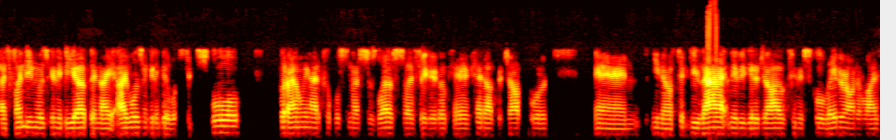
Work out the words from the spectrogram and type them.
my funding was going to be up and I, I wasn't going to be able to finish school, but I only had a couple semesters left, so I figured, okay, head out the Job board and you know to do that, maybe get a job, finish school later on in life.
